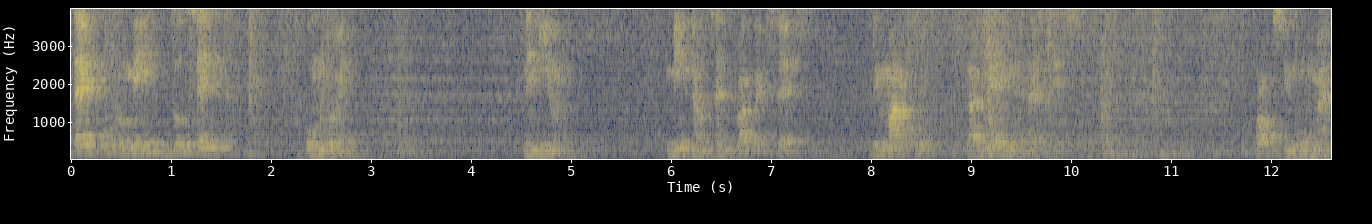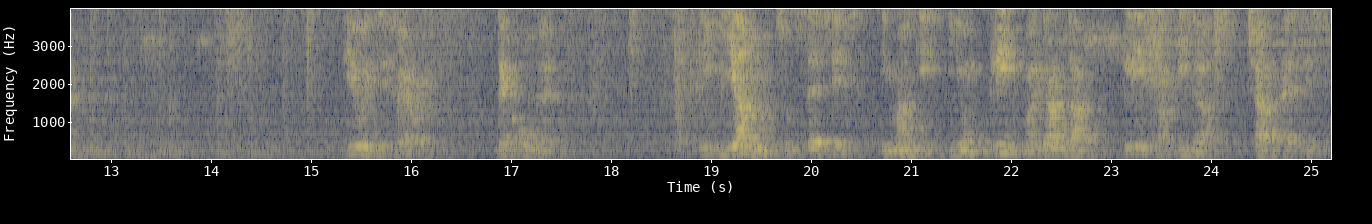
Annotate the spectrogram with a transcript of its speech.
dec unu mil ducent puntoin. Nenion. 1946. Rimarku, la liein estis proximume tiui ciferoi dec oble. Li iam successis imagi iom pli malgranda, pli rapida, char estis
